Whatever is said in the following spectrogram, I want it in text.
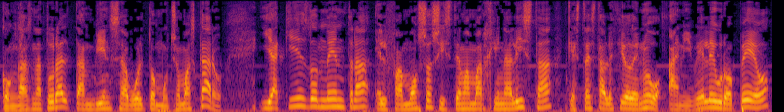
con gas natural, también se ha vuelto mucho más caro. Y aquí es donde entra el famoso sistema marginalista que está establecido de nuevo a nivel europeo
